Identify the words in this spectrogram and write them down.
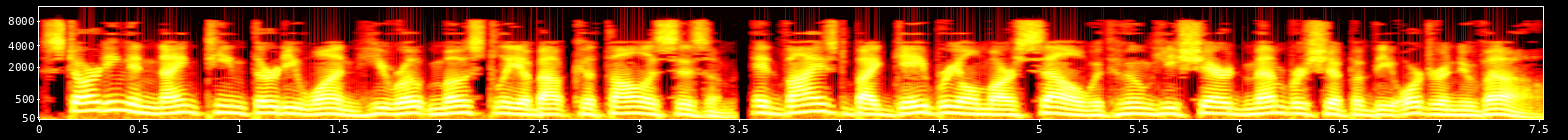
Starting in 1931 he wrote mostly about Catholicism, advised by Gabriel Marcel with whom he shared membership of the Ordre Nouveau.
